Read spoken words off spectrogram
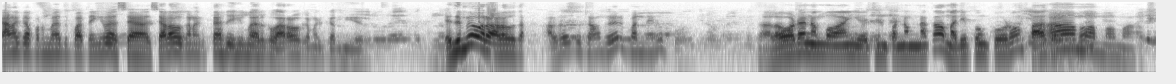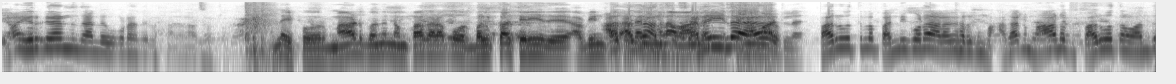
கணக்கு அப்புறமேட்டு பார்த்தீங்களா செ செலவு கணக்கு தான் அதிகமாக இருக்கும் வரவு கணக்கு கம்மியாக இருக்கும் எதுவுமே ஒரு அளவு தான் அளவுக்கு தகுந்த மாதிரி பண்ணீங்கன்னா போதும். அளவோட நம்ம வாங்கி வச்சுன்னு பண்ணோம்னாக்கா மதிப்பும் கூடும் பார்க்கறதுக்கும் ஆமாம் ஆமாம் இருக்கிறேன்னு தாண்ட கூடாது இல்லை அதெல்லாம் சொல்கிறேன் இல்ல இப்போ ஒரு மாடு வந்து நம்ம பாக்குறப்போ ஒரு பல்கா தெரியுது அப்படின்னு பருவத்தில் பண்ணி கூட அழகாக இருக்குமா? அதாவது மாடு பருவத்தில் வந்து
